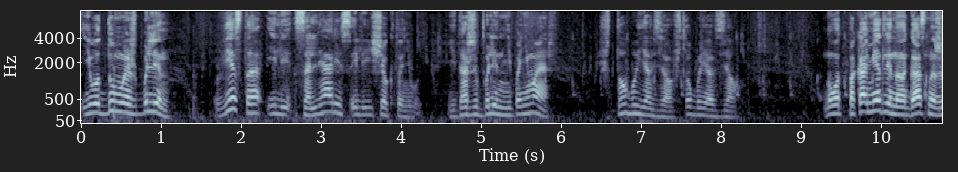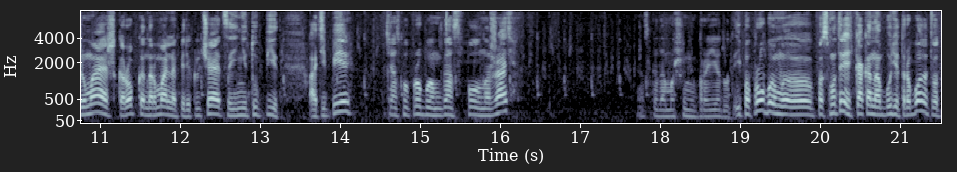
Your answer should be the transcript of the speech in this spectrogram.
И вот думаешь, блин, Веста или Солярис или еще кто-нибудь. И даже, блин, не понимаешь, что бы я взял, что бы я взял. Ну вот пока медленно газ нажимаешь, коробка нормально переключается и не тупит. А теперь сейчас попробуем газ в пол нажать. Сейчас, когда машины проедут. И попробуем э, посмотреть, как она будет работать вот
